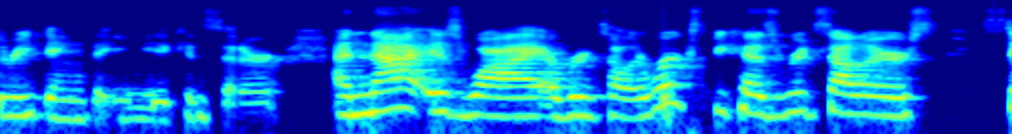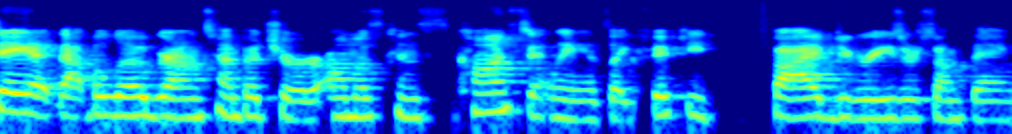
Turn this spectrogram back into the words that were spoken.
three things that you need to consider. And that is why a root cellar works because root cellars stay at that below ground temperature almost cons- constantly. It's like 55 degrees or something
